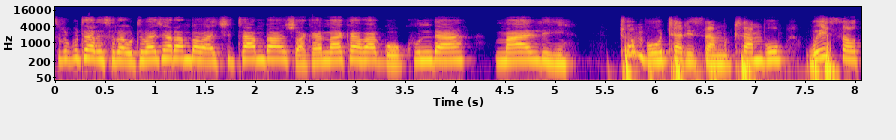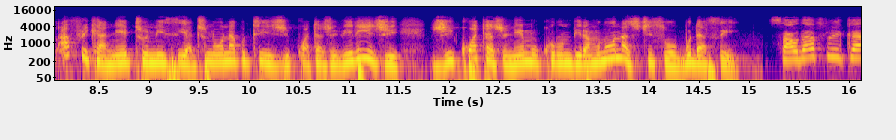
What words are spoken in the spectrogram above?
tiri kutarisira kuti vacharamba vachitamba zvakanaka vagokunda mali. Tombotarisa mutambo wesouth africa netunisia. Tinoona kuti zvikwata zviviri izvi zvikwata zvine mukurumbira. Munoona zvichizobuda sei? South africa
